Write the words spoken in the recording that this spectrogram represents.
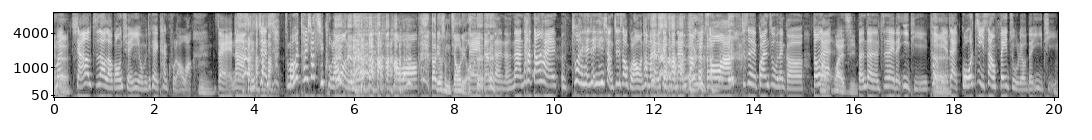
我们想要知道劳工权益，我们就可以看苦劳网，嗯，对，那这样子怎么会推销起苦劳网呢？好哦，到底有什么交流？对，等等的，那他当然突然很很想介绍苦劳网，他们还有一些什么南方一周啊，就是关注那个东南外籍。等等的之类的议题，特别在。国际上非主流的议题，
